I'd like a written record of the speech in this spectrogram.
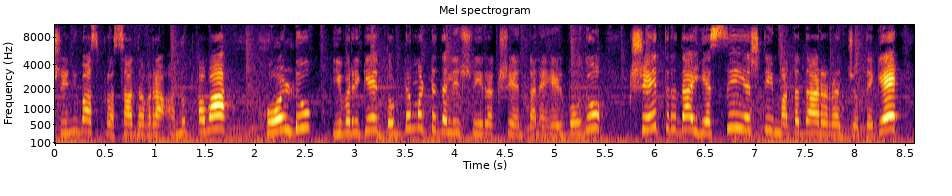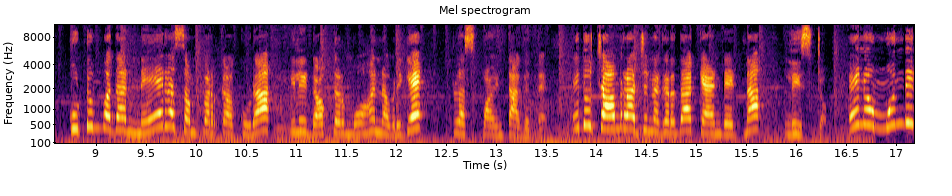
ಶ್ರೀನಿವಾಸ್ ಪ್ರಸಾದ್ ಅವರ ಅನುಭವ, ಹೋಲ್ಡು, ಇವರಿಗೆ ದೊಡ್ಡ ಮಟ್ಟದಲ್ಲಿ ಶ್ರೀರಕ್ಷೆ ಅಂತಾನೆ ಹೇಳ್ಬೋದು. ಕ್ಷೇತ್ರದ ಎಸ್ಸಿ, ಎಸ್ಟಿ ಮತದಾರರ ಜೊತೆಗೆ ಕುಟುಂಬದ ನೇರ ಸಂಪರ್ಕ ಕೂಡ ಇಲ್ಲಿ ಡಾಕ್ಟರ್ ಮೋಹನ್ ಅವರಿಗೆ ಪ್ಲಸ್ ಪಾಯಿಂಟ್ ಆಗುತ್ತೆ. ಇದು ಚಾಮರಾಜನಗರದ ಕ್ಯಾಂಡಿಡೇಟ್ನ ಲಿಸ್ಟ್ ಏನು ಮುಂದಿನ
